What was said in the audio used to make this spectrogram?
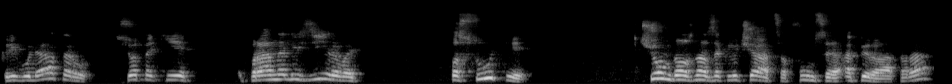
к регулятору все-таки проанализировать по сути, в чем должна заключаться функция оператора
